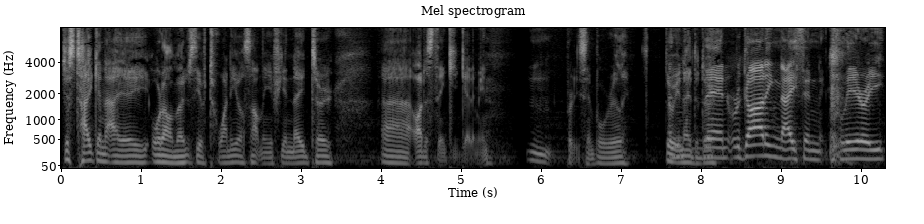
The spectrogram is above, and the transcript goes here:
Just take an AE auto emergency of twenty or something if you need to. Uh, I just think you get him in. Mm. Pretty simple, really do what you need to do. Then regarding Nathan Cleary,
